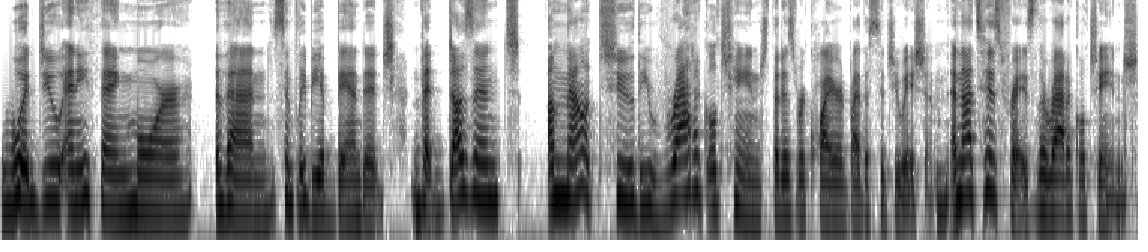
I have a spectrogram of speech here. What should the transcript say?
would do anything more than simply be a bandage that doesn't amount to the radical change that is required by the situation. And that's his phrase the radical change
